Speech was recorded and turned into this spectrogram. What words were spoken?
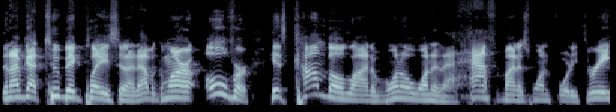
Then I've got two big plays tonight. Alvin Kamara over his combo line of 101 and a half, minus 143.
